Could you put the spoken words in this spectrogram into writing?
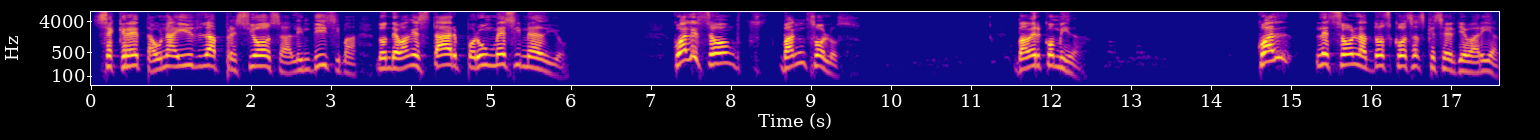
secreta, una isla preciosa, lindísima, donde van a estar por un mes y medio, ¿cuáles son? Van solos. Va a haber comida. ¿Cuál son las dos cosas que se llevarían?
